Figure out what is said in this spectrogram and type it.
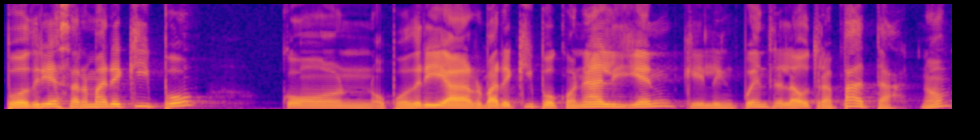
podrías armar equipo con, o podría armar equipo con alguien que le encuentre la otra pata, ¿no?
